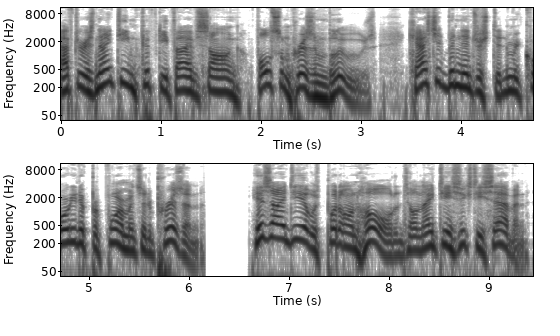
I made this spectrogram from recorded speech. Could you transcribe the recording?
After his 1955 song Folsom Prison Blues, Cash had been interested in recording a performance at a prison. His idea was put on hold until 1967,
